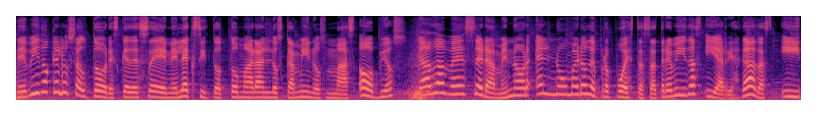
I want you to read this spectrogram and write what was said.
debido a que los autores que deseen el éxito tomarán los caminos más obvios, cada vez será menor el número de propuestas atrevidas y arriesgadas, y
